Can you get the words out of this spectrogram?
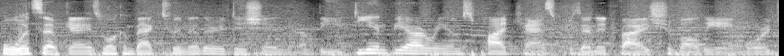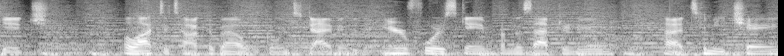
What's up, guys? Welcome back to another edition of the DNVR Rams podcast presented by Chevalier Mortgage. A lot to talk about. We're going to dive into the Air Force game from this afternoon. Uh, Timmy Chang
